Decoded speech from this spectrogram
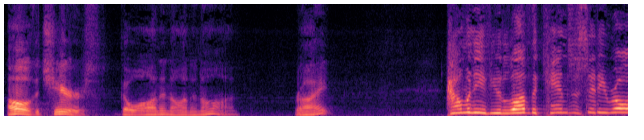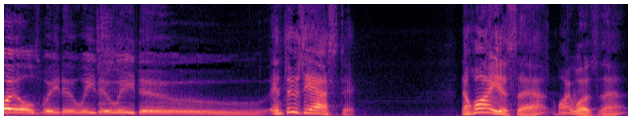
Oh, the cheers go on and on and on, right? How many of you love the Kansas City Royals? We do, we do, we do. Enthusiastic. Now, why is that? Why was that?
